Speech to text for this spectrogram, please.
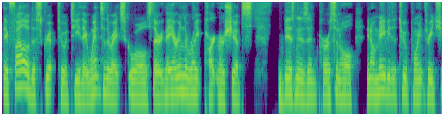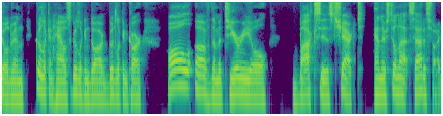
they followed the script to a t they went to the right schools they're they are in the right partnerships business and personal, you know, maybe the 2.3 children, good looking house, good looking dog, good looking car, all of the material boxes checked, and they're still not satisfied.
